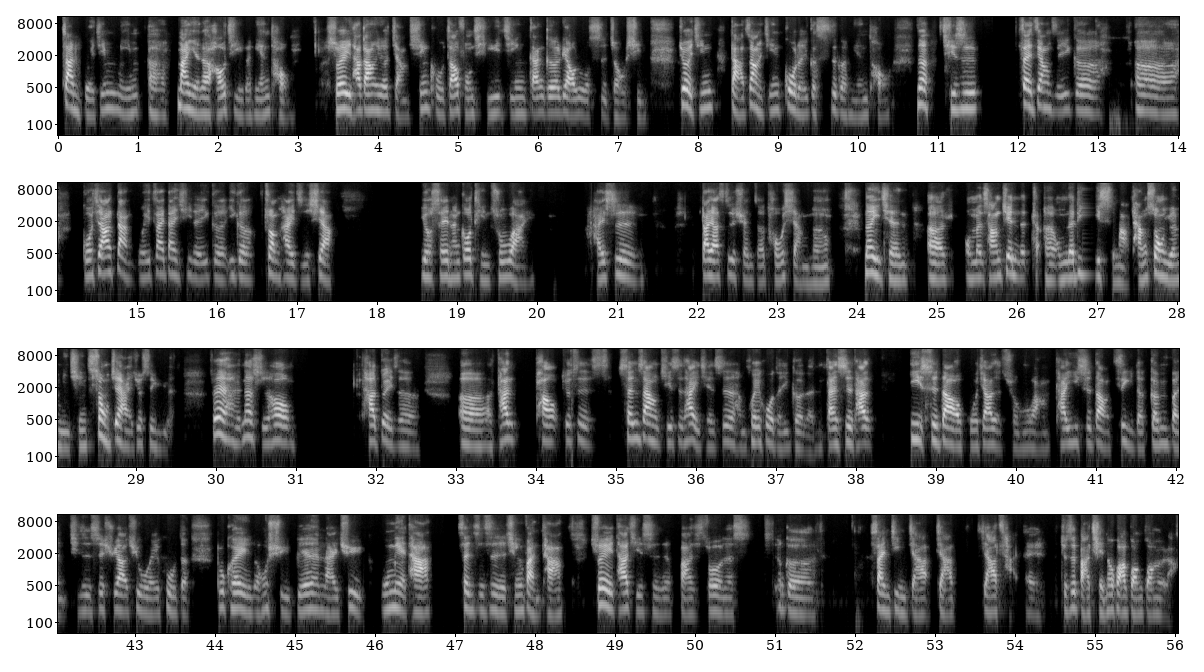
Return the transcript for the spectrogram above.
战火已经弥呃蔓延了好几个年头。所以他刚刚有讲辛苦遭逢起义军，干戈寥落四周星，就已经打仗已经过了一个四个年头。那其实。在这样子一个呃国家旦危在旦夕的一个一个状态之下，有谁能够挺出来，还是大家是选择投降呢？那以前呃我们常见的呃我们的历史嘛，唐宋元明清，宋下来就是元，所以那时候他对着呃他抛就是身上其实他以前是很挥霍的一个人，但是他。意识到国家的存亡，他意识到自己的根本其实是需要去维护的，不可以容许别人来去污蔑他，甚至是侵犯他。所以他其实把所有的那个散尽家家家财，哎，就是把钱都花光光了啦。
